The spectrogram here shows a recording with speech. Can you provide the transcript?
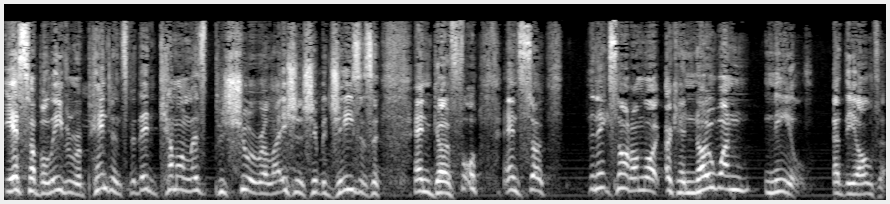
Yes, I believe in repentance, but then come on, let's pursue a relationship with Jesus and, and go forward. And so the next night I'm like, okay, no one kneel at the altar.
